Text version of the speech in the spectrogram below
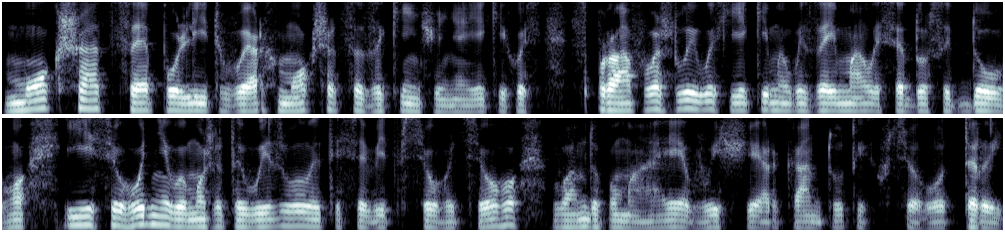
Мокша це політ вверх, мокша це закінчення якихось справ важливих, якими ви займалися досить довго. І сьогодні ви можете визволитися від всього цього. Вам допомагає вищий аркан. Тут їх всього три.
